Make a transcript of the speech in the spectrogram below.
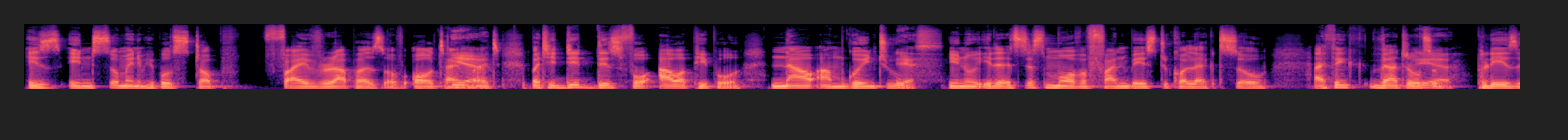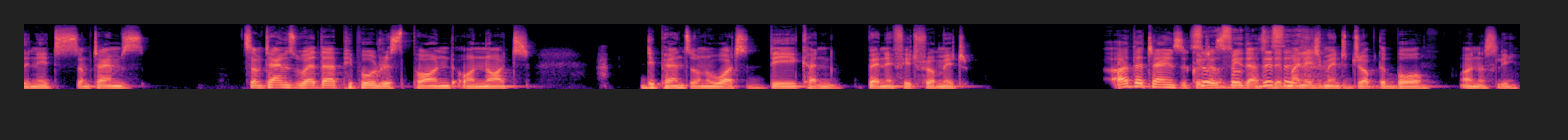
He's in so many people's top five rappers of all time, Yeah. right? But he did this for our people. Now I'm going to, Yes. you know, it, it's just more of a fan base to collect. So I think that also Yeah. plays in it. Sometimes, sometimes whether people respond or not depends on what they can benefit from it. Other times it could So- just so be that the is- management dropped the ball. Honestly,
